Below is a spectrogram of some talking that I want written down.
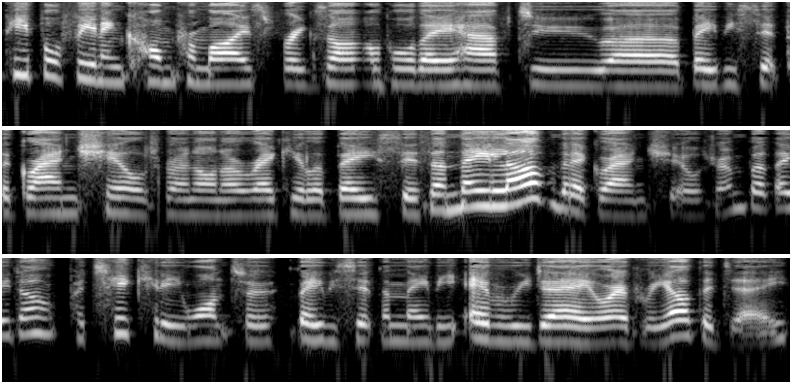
people feeling compromised, for example, they have to uh, babysit the grandchildren on a regular basis, and they love their grandchildren, but they don't particularly want to babysit them maybe every day or every other day.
